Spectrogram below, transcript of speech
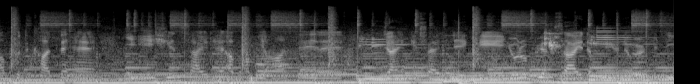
आपको दिखाते हैं ये एशियन साइड है अब हम यहाँ से जाएंगे फेरी लेके यूरोपियन साइड अपनी यूनिवर्सिटी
